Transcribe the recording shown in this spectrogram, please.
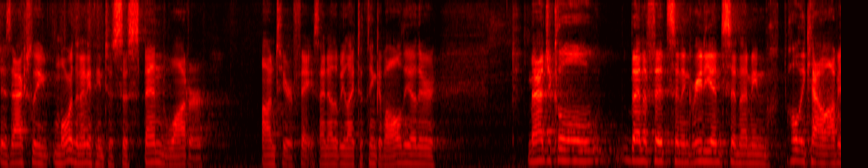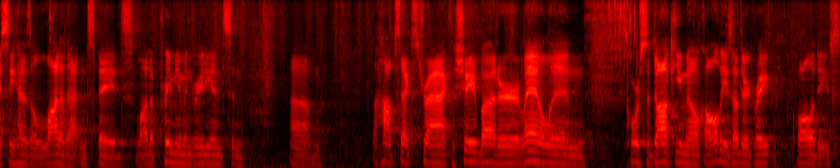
is actually more than anything to suspend water onto your face. I know that we like to think of all the other magical benefits and ingredients, and I mean, Wholly Kaw obviously has a lot of that in spades, a lot of premium ingredients, and um, the hops extract, the shea butter, lanolin, of course, the donkey milk, all these other great qualities.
